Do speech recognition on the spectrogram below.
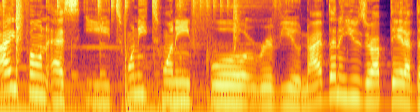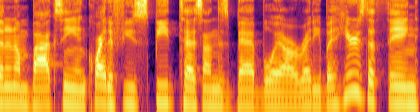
iPhone SE 2020 full review. Now I've done a user update, I've done an unboxing and quite a few speed tests on this bad boy already, but here's the thing.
